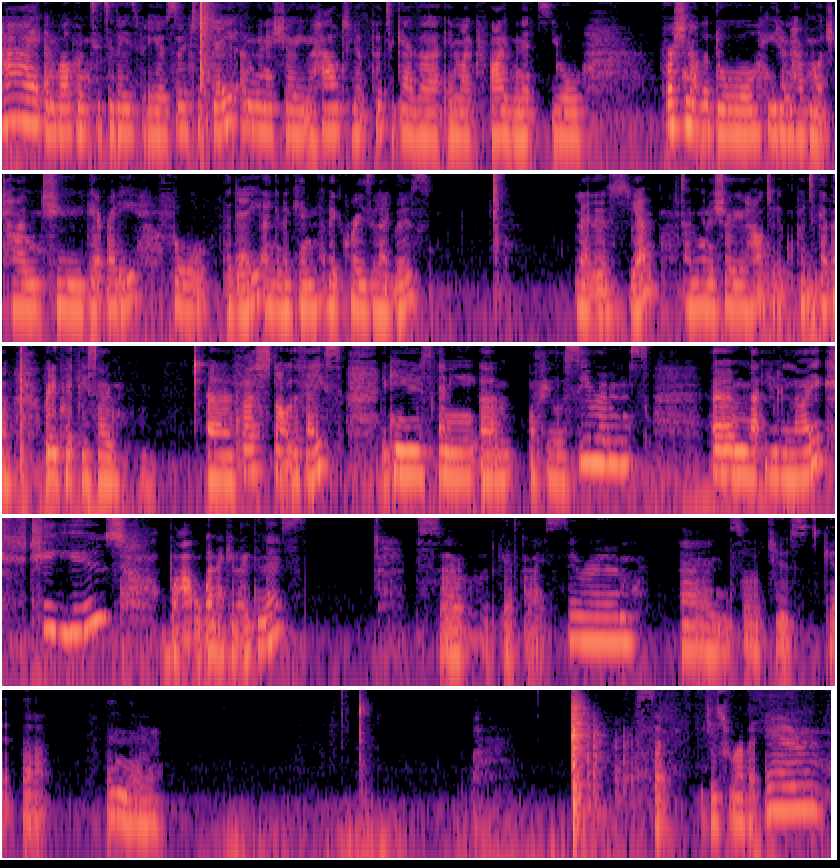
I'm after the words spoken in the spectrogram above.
hi and welcome to today's video. So today i'm going to show you how to look put together in like five minutes you're rushing out the door. You don't have much time to get ready for the day and you're looking a bit crazy like this. Like this yeah? I'm going to show you how to put together really quickly. So uh, first start with the face. You can use any um, of your serums um, that you like to use. Wow when i can open this. So get my serum and sort of just get that in there. So just rub it in.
